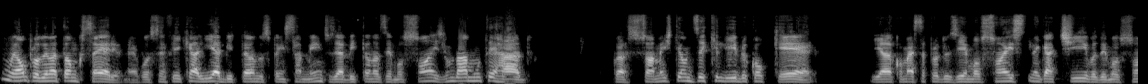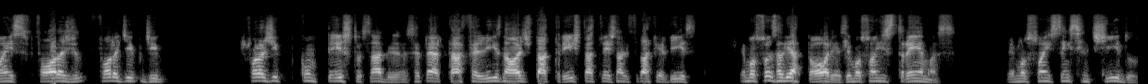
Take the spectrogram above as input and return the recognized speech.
não é um problema tão sério, né? Você fica ali habitando os pensamentos e habitando as emoções, não dá muito errado. Agora, se sua mente tem um desequilíbrio qualquer e ela começa a produzir emoções negativas, emoções fora de, fora de, de fora de contexto, sabe? Você tá, tá feliz na hora de estar triste, tá triste na hora de estar feliz. Emoções aleatórias, emoções extremas, emoções sem sentido,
